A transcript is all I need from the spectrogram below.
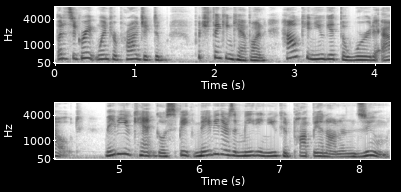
But it's a great winter project to put your thinking cap on. How can you get the word out? Maybe you can't go speak. Maybe there's a meeting you could pop in on on Zoom.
